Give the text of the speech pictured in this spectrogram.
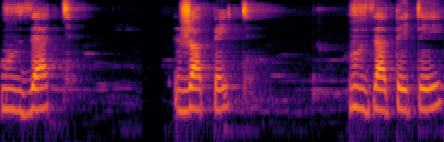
Vous êtes. J'habite. Vous habitez.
